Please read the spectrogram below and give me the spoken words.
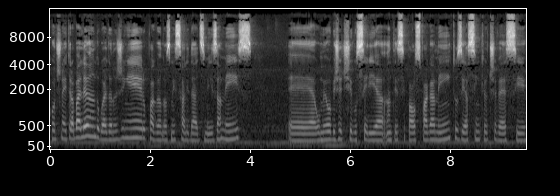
continuei trabalhando, guardando dinheiro, pagando as mensalidades mês a mês. É, o meu objetivo seria antecipar os pagamentos e assim que eu tivesse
